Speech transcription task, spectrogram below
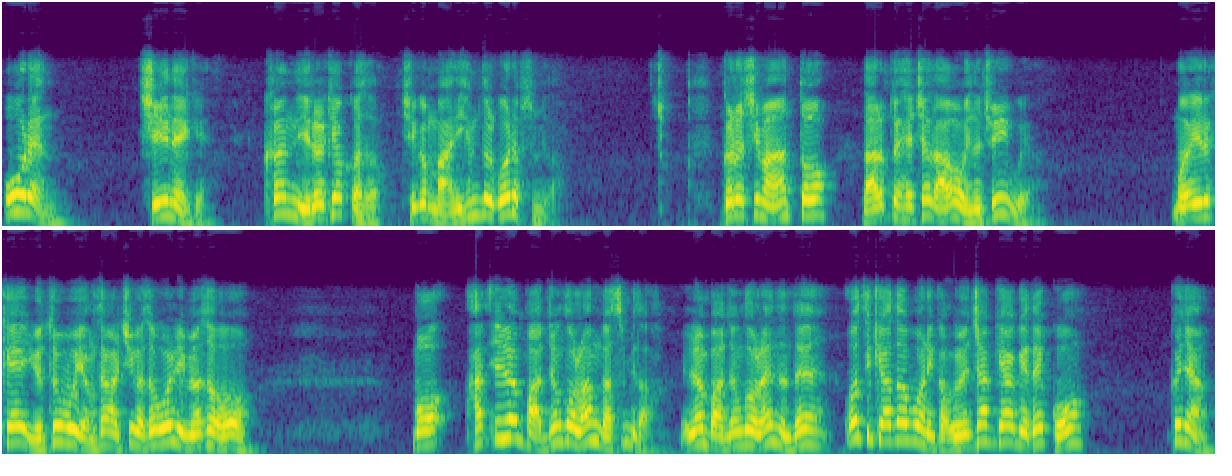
오랜 지인에게 큰 일을 겪어서 지금 많이 힘들고 어렵습니다. 그렇지만 또 나름 또 헤쳐나가고 있는 중이고요. 뭐 이렇게 유튜브 영상을 찍어서 올리면서 뭐 한 1년 반 정도를 한 것 같습니다. 1년 반 정도를 했는데 어떻게 하다 보니까 우연찮게 하게 됐고 그냥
